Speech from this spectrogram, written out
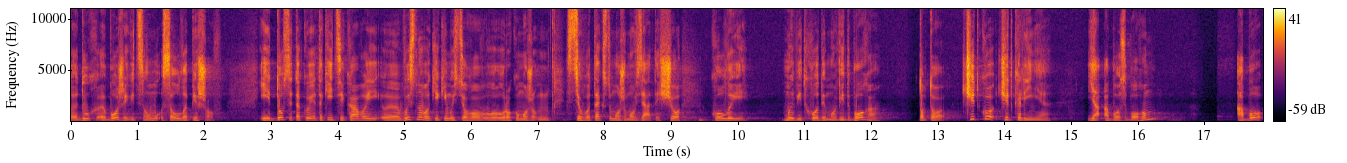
е, Дух Божий від Саула пішов. І досить такий, такий цікавий е, висновок, який ми з цього уроку можемо, з цього тексту можемо взяти, що коли ми відходимо від Бога, тобто чітко, чітка лінія, я або з Богом, або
